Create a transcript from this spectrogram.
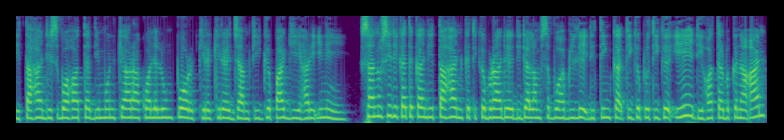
ditahan di sebuah hotel di Monkiara, Kuala Lumpur kira-kira jam 3 pagi hari ini. Sanusi dikatakan ditahan ketika berada di dalam sebuah bilik di tingkat 33A di hotel berkenaan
